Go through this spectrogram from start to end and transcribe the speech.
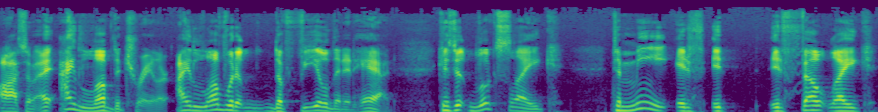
awesome. I, I love the trailer. I love what it, the feel that it had because it looks like to me it it it felt like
